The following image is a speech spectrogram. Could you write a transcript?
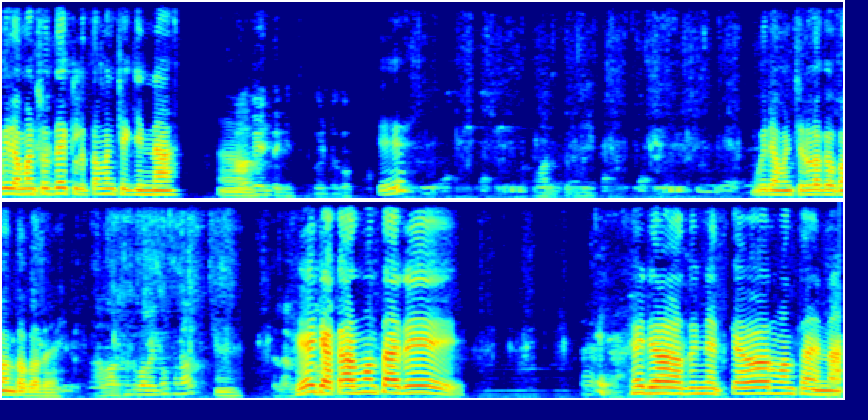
বুড়া মানুষ দেখলে তো মানুষ কিনা। বুড়া মানুষের লগে গন্ধ করে। আমার শুধু ভালোই না। হ্যাঁ। তাহলে আমি সেইটা কার মন থাকে রে? দুনিয়াত মন থাকে না।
